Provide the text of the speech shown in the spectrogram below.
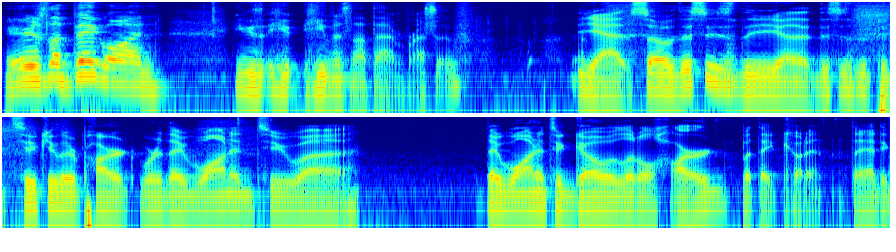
here's the big one. He was he, he was not that impressive. Yeah, so this is the uh, this is the particular part where they wanted to uh, they wanted to go a little hard, but they couldn't. They had to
